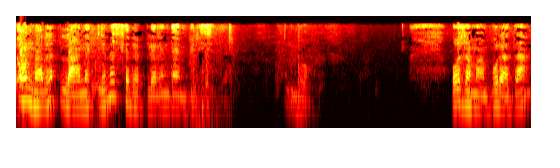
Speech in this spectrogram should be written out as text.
onları lanetleme sebeplerinden birisidir. Bu. O zaman burada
